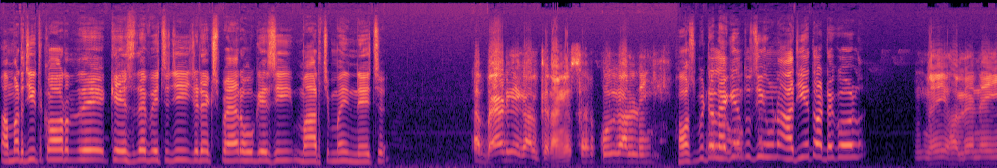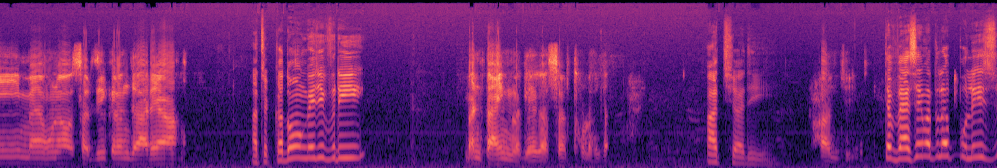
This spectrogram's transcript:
ਅਮਰਜੀਤ ਕੌਰ ਦੇ ਕੇਸ ਦੇ ਵਿੱਚ ਜੀ ਜਿਹੜੇ ਐਕਸਪਾਇਰ ਹੋ ਗਏ ਸੀ ਮਾਰਚ ਮਹੀਨੇ ਚ। ਆ ਬੈਠ ਕੇ ਗੱਲ ਕਰਾਂਗੇ ਸਰ ਕੋਈ ਗੱਲ ਨਹੀਂ। ਹਸਪੀਟਲ ਹੈਗੇ ਤੁਸੀਂ ਹੁਣ? ਆ ਜਾਈਏ ਤੁਹਾਡੇ ਕੋਲ। ਨਹੀਂ ਹਲੇ ਨਹੀਂ ਮੈਂ ਹੁਣ ਸਰਜਰੀ ਕਰਨ ਜਾ ਰਿਹਾ। ਅੱਛਾ ਕਦੋਂ ਹੋਗੇ ਜੀ ਫ੍ਰੀ ਮੈਨੂੰ ਟਾਈਮ ਲੱਗੇਗਾ ਸਰ ਥੋੜਾ ਜਿਹਾ। ਅੱਛਾ ਜੀ। ਹਾਂਜੀ। ਤੇ ਵੈਸੇ ਮਤਲਬ ਪੁਲਿਸ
